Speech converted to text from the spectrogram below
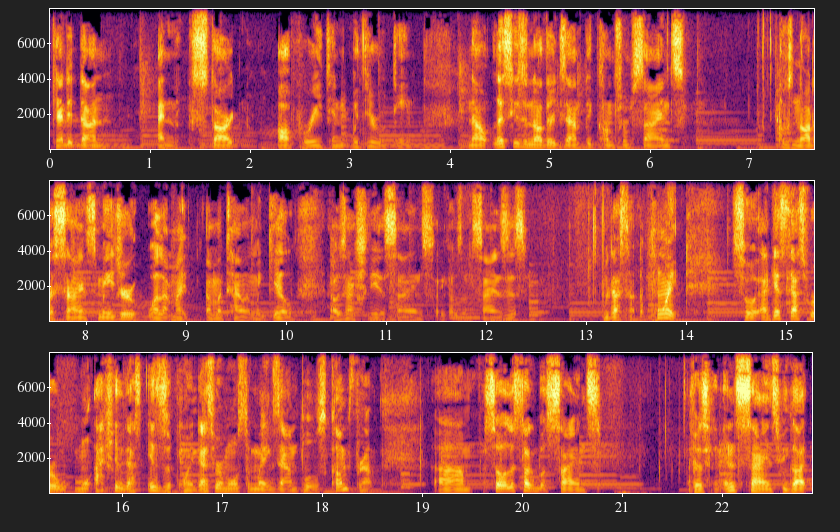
Get it done and start operating with your routine. Now, let's use another example. It comes from science. I was not a science major. Well, at my at my time at McGill, I was actually a science, like I was in sciences. But that's not the point. So I guess that's where actually that is the point. That's where most of my examples come from. Um, so let's talk about science. For a second, in science, we got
